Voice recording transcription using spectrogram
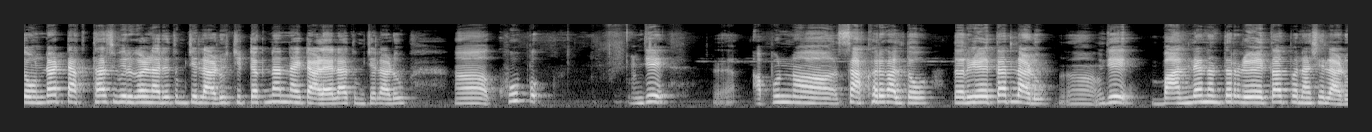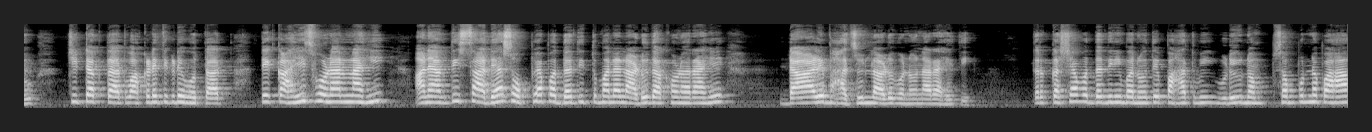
तोंडात टाकताच विरघळणारे तुमचे लाडू. चिटकणार नाही टाळ्याला तुमचे लाडू. खूप म्हणजे आपण साखर घालतो तर रेळतात लाडू. म्हणजे बांधल्यानंतर रेळतात पण असे लाडू. चिटकतात वाकडे तिकडे होतात. ते काहीच होणार नाही आणि अगदी साध्या सोप्या पद्धतीत तुम्हाला लाडू दाखवणार आहे. डाळ भाजून लाडू बनवणार आहे ती. तर कशा पद्धतीने बनवते पहा तुम्ही. व्हिडिओ नम संपूर्ण पहा.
